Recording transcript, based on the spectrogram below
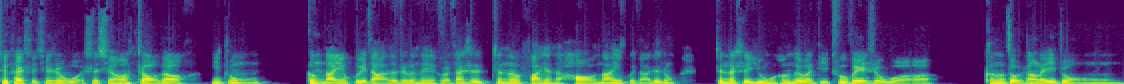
最开始其实我是想要找到一种更难以回答的这个内核，但是真的发现它好难以回答，这种真的是永恒的问题，除非是我可能走上了一种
